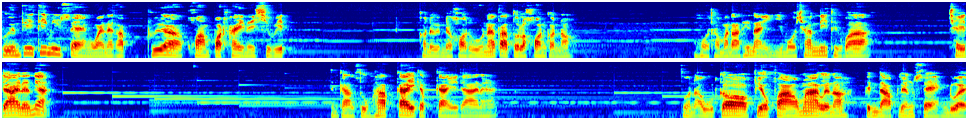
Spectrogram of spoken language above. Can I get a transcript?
พื้นที่ที่มีแสงไว้นะครับ เพื่อความปลอดภัยในชีวิต ก่อนอื่นเดี๋ยวขอดูหน้าตาตัวละครก่อนเนาะ โอ้โหธรรมดาที่ไหนอีโมชันนี่ถือว่าใช้ได้นะเนี่ย เป็นการซูมภาพใกล้กับไกลได้นะฮะส่วนอาวุธก็เฟี้ยวฟ้าวมากเลยเนาะเป็นดาบเรืองแสงด้วย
